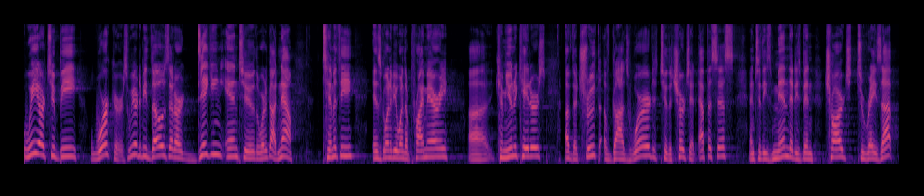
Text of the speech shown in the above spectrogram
we are to be workers. We are to be those that are digging into the Word of God. Now, Timothy is going to be one of the primary uh, communicators of the truth of God's Word to the church at Ephesus and to these men that he's been charged to raise up.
